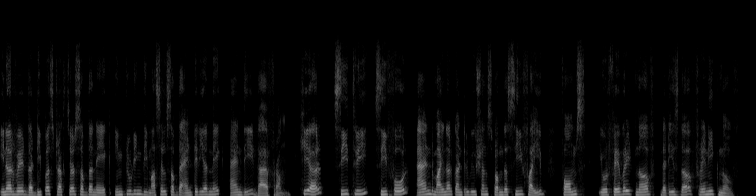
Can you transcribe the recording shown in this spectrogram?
innervate the deeper structures of the neck, including the muscles of the anterior neck and the diaphragm. Here, C3, C4, and minor contributions from the C5 forms your favorite nerve that is the phrenic nerve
